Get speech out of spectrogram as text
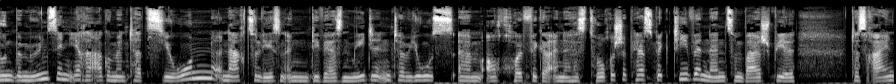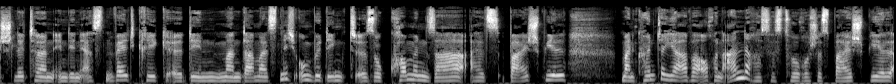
Nun bemühen Sie in Ihrer Argumentation, nachzulesen in diversen Medieninterviews, ähm, auch häufiger eine historische Perspektive, nennen zum Beispiel das Reinschlittern in den Ersten Weltkrieg, äh, den man damals nicht unbedingt äh, so kommen sah als Beispiel. Man könnte ja aber auch ein anderes historisches Beispiel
